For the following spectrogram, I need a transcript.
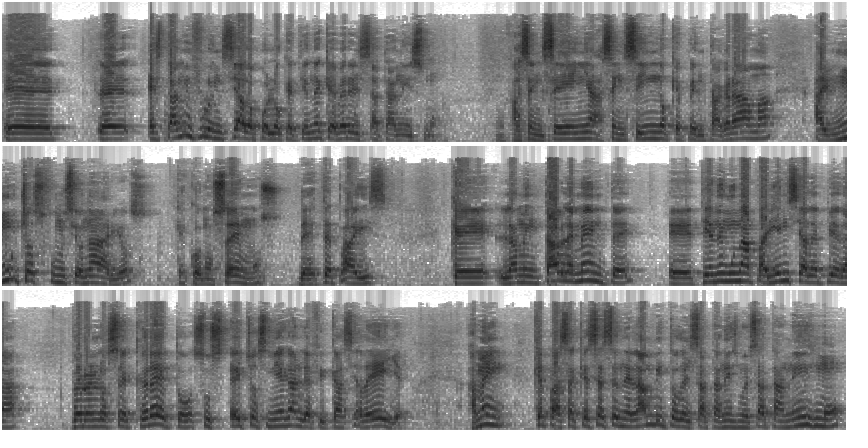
eh, eh, están influenciados por lo que tiene que ver el satanismo. Hacen señas, hacen signos, que pentagrama. Hay muchos funcionarios que conocemos de este país que lamentablemente eh, tienen una apariencia de piedad, pero en lo secreto sus hechos niegan la eficacia de ella. Amén. ¿Qué pasa? Que ese es en el ámbito del satanismo. El satanismo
